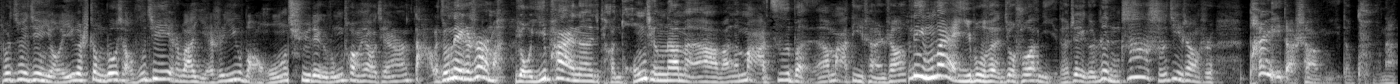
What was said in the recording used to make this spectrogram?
说最近有一个郑州小夫妻是吧，也是一个网红，去这个融创要钱，让人打了，就那个事儿嘛。有一派呢很同情他们啊，完了骂资本啊，骂地产商；另外一部分就说你的这个认知实际上是配得上你的苦难，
